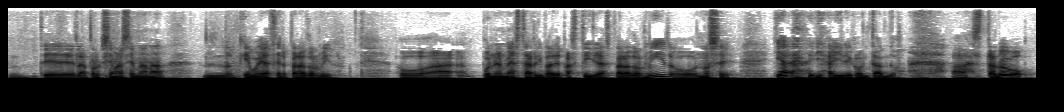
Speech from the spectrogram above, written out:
de la próxima semana qué voy a hacer para dormir. O ponerme hasta arriba de pastillas para dormir, o no sé. Ya, ya iré contando. Hasta luego.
